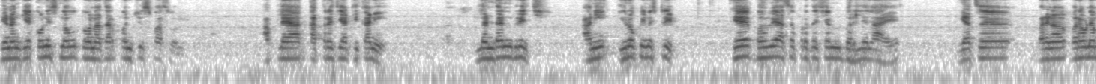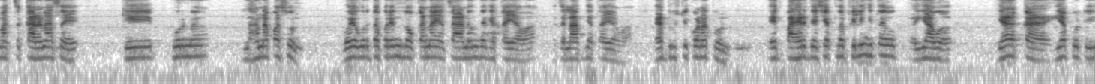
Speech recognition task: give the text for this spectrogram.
दिनांक एकोणीस नऊ दोन हजार पंचवीसपासून आपल्या कात्रज या ठिकाणी लंडन ब्रिज आणि युरोपियन स्ट्रीट हे भव्य असं प्रदर्शन भरलेलं आहे. याचं भरणा भरवण्यामागचं कारण असं आहे की पूर्ण लहानापासून वयोवृद्धापर्यंत लोकांना याचा आनंद घेता यावा याचा लाभ घेता यावा. या दृष्टिकोनातून एक बाहेर देशातलं फिलिंग इथं यावं या का यापोटी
